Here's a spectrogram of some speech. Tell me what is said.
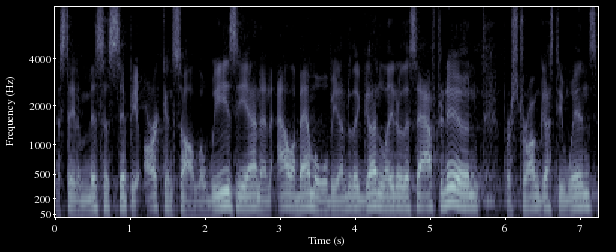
The state of Mississippi, Arkansas, Louisiana, and Alabama will be under the gun later this afternoon for strong gusty winds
